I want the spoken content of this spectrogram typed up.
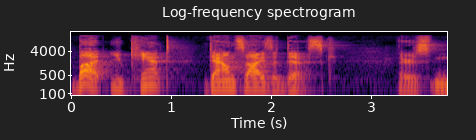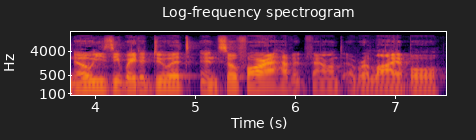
But you can't downsize a disk. There's no easy way to do it. And so far, I haven't found a reliable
